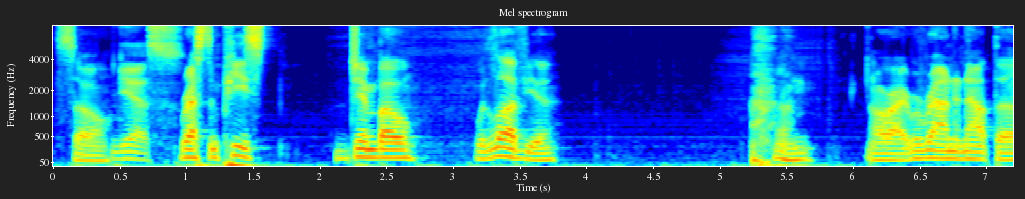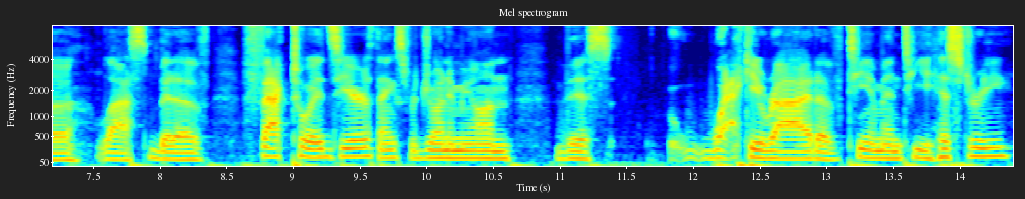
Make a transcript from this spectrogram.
So Yes. rest in peace, Jimbo. We love you. Um, All right, we're rounding out the last bit of factoids here. Thanks for joining me on this wacky ride of TMNT history.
